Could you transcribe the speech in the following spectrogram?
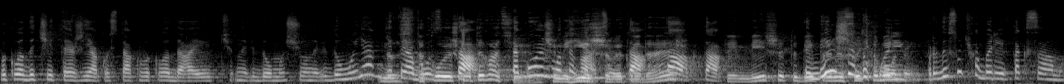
Викладачі теж якось так викладають, невідомо що, невідомо як. Ну, Діти з або такою ж так, мотивацією. такою ж Чим мотивацією. гірше викладаєш, так, так, так. тим більше тобі Тим більше принесуть доходи. хабарів. Принесуть хабарів так само.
